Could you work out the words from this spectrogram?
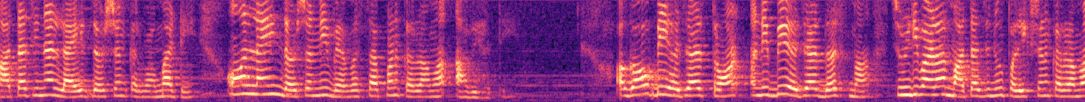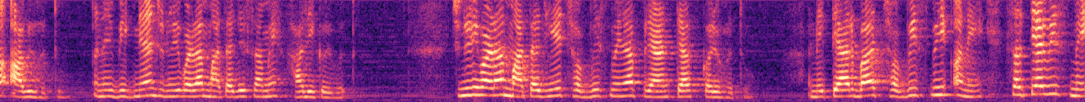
માતાજીના લાઈવ દર્શન કરવા માટે ઓનલાઈન દર્શનની વ્યવસ્થા પણ કરવામાં આવી હતી. અગાઉ બે હજાર ત્રણ અને બે હજાર દસમાં ચૂંટણીવાળા માતાજીનું પરીક્ષણ કરવામાં આવ્યું હતું અને વિજ્ઞાન ચૂંટણીવાળા માતાજી સામે હારી ગયું હતું. ચૂંટણીવાળા માતાજીએ છવ્વીસ મેના પ્રાણ ત્યાગ કર્યો હતો અને ત્યારબાદ છવ્વીસમી અને સત્યાવીસ મે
